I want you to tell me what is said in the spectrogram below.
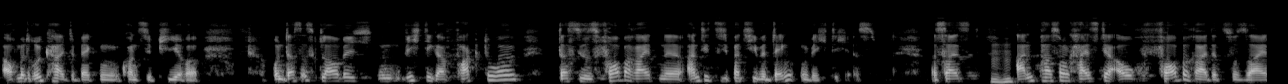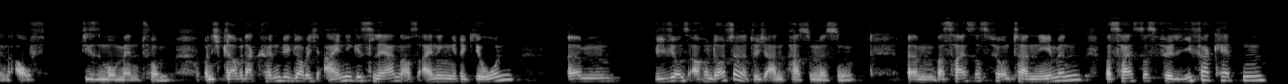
auch mit Rückhaltebecken konzipiere. Und das ist, glaube ich, ein wichtiger Faktor, dass dieses vorbereitende, antizipative Denken wichtig ist. Das heißt, mhm. Anpassung heißt ja auch, vorbereitet zu sein auf diesem Momentum. Und ich glaube, da können wir, glaube ich, einiges lernen aus einigen Regionen, ähm, wie wir uns auch in Deutschland natürlich anpassen müssen. Ähm, was heißt das für Unternehmen? Was heißt das für Lieferketten?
